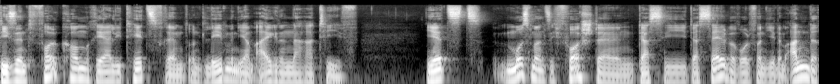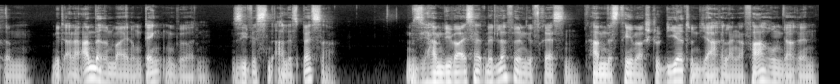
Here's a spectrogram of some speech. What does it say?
Die sind vollkommen realitätsfremd und leben in ihrem eigenen Narrativ. Jetzt muss man sich vorstellen, dass sie dasselbe wohl von jedem anderen mit einer anderen Meinung denken würden. Sie wissen alles besser. Sie haben die Weisheit mit Löffeln gefressen, haben das Thema studiert und jahrelang Erfahrung darin.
